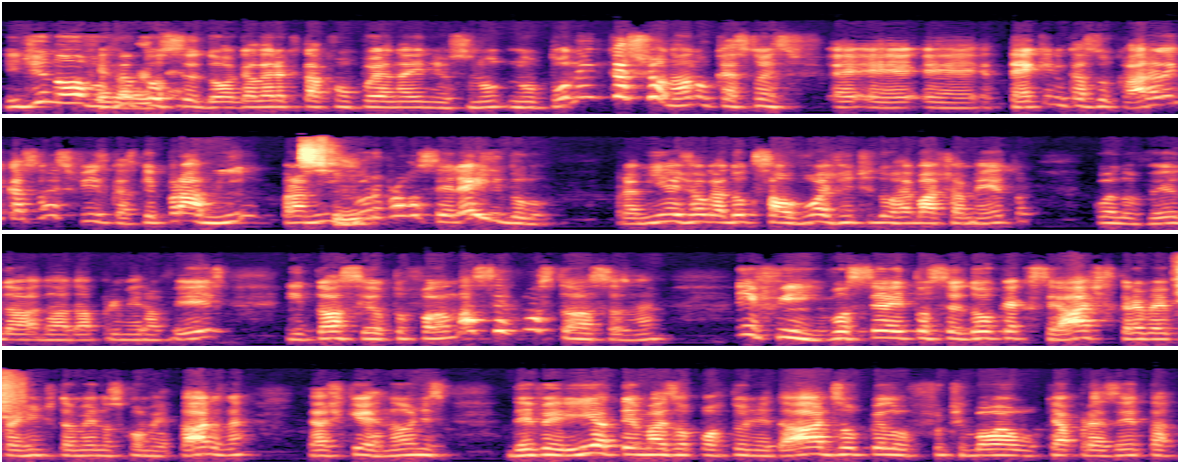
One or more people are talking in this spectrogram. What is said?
E de novo, viu, torcedor, a galera que está acompanhando aí, Nilson, não, não tô nem questionando questões é, é, é técnicas do cara, nem questões físicas, que para mim, para mim, juro para você, ele é ídolo. Para mim é jogador que salvou a gente do rebaixamento quando veio da, da, da, primeira vez. Então, assim, eu tô falando das circunstâncias, né? Enfim, você aí, torcedor, o que, é que você acha? Escreve aí pra gente também nos comentários, né? Você acha que Hernandes deveria ter mais oportunidades ou pelo futebol que apresenta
